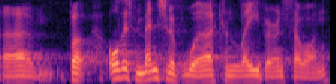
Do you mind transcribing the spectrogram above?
Um, but all this mention of work and labor and so on,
